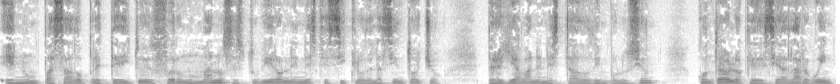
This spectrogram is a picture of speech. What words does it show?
en un pasado pretérito ellos fueron humanos, estuvieron en este ciclo de la 108, pero ya van en estado de involución. Contrario a lo que decía Darwin,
